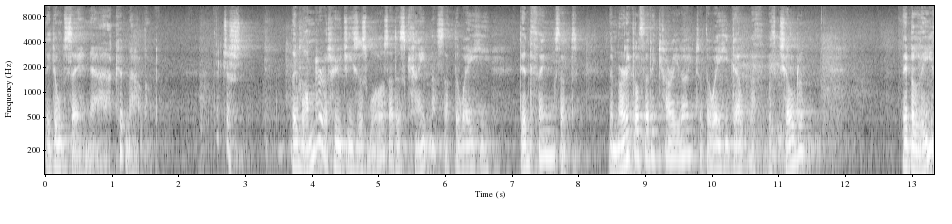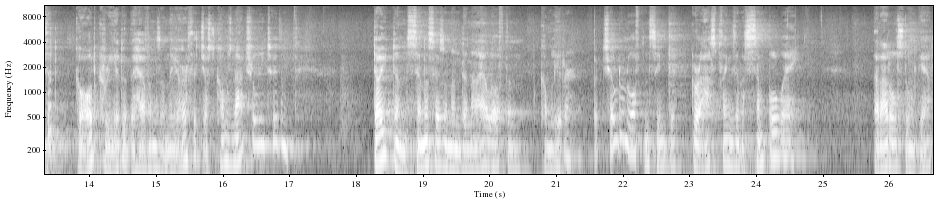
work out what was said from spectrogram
They don't say, nah, that couldn't have happened. They just, they wonder at who Jesus was, at his kindness, at the way he did things, at the miracles that he carried out, at the way he dealt with, with children. They believe that God created the heavens and the earth. It just comes naturally to them. Doubt and cynicism and denial often come later, but children often seem to grasp things in a simple way that adults don't get.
